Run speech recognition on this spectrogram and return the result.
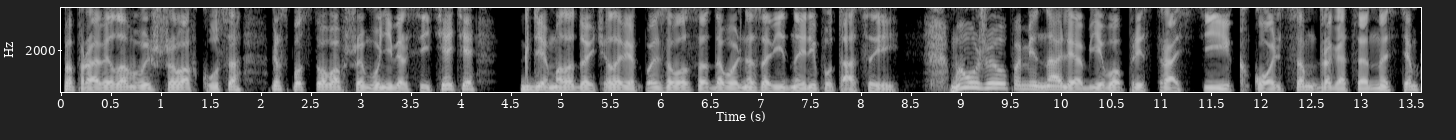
по правилам высшего вкуса, господствовавшим в университете, где молодой человек пользовался довольно завидной репутацией. Мы уже упоминали об его пристрастии к кольцам, драгоценностям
